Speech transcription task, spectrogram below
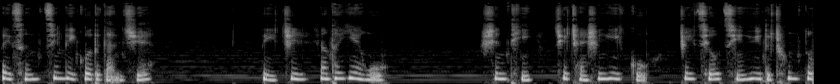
未曾经历过的感觉。理智让他厌恶，身体却产生一股追求情欲的冲动。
